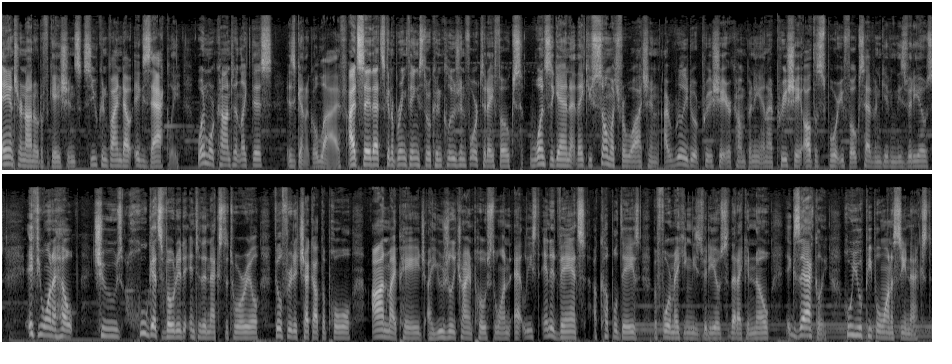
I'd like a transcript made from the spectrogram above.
and turn on notifications so you can find out exactly when more content like this is going to go live. I'd say that's going to bring things to a conclusion for today, folks. Once again, thank you so much for watching. I really do appreciate your company, and I appreciate all the support you folks have been giving these videos. If you want to help choose who gets voted into the next tutorial, feel free to check out the poll on my page. I usually try and post one at least in advance, a couple days before making these videos so that I can know exactly who you people want to see next.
